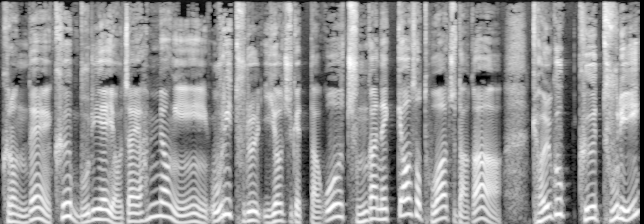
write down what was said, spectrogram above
그런데 그 무리의 여자의 한 명이 우리 둘을 이어주겠다고 중간에 껴서 도와주다가 결국 그 둘이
